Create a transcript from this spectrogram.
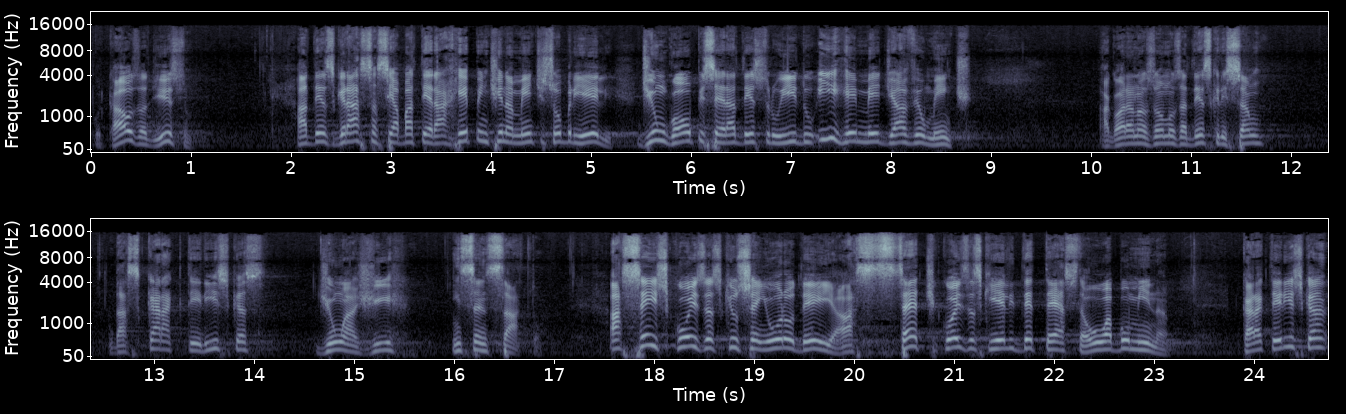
por causa disso, a desgraça se abaterá repentinamente sobre ele, de um golpe será destruído irremediavelmente. Agora nós vamos à descrição das características de um agir insensato. Há seis coisas que o Senhor odeia, há sete coisas que ele detesta ou abomina. Característica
